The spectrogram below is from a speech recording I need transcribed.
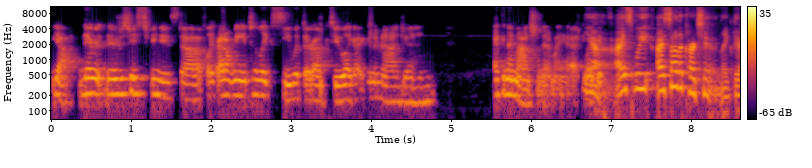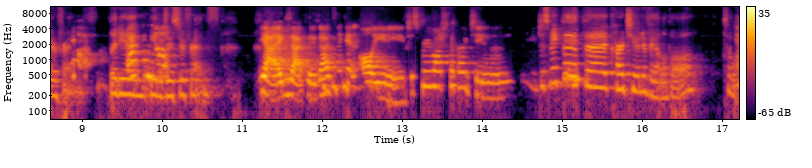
yeah, there there just needs to be new stuff. Like I don't need to like see what they're up to. Like I can imagine. I can imagine it in my head. Like yeah, I we I saw the cartoon. Like they were friends. Lydia and Beetlejuice are friends. Yeah, exactly. That's like an- all you need. Just rewatch the cartoon. Just make the the cartoon available to watch,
